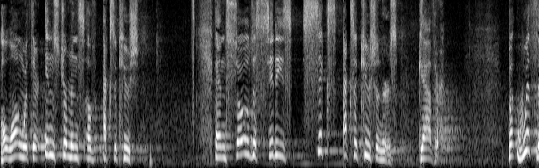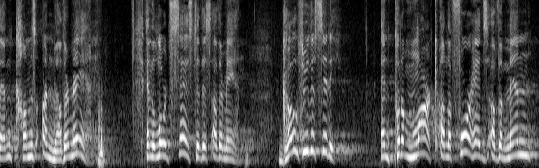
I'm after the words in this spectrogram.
along with their instruments of execution. And so the city's six executioners gather. But with them comes another man. And the Lord says to this other man, Go through the city and put a mark on the foreheads of the men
